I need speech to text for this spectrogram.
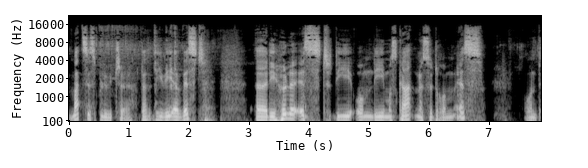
Matzisblüte, die, wie ihr wisst, äh, die Hülle ist, die um die Muskatnüsse drum ist und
